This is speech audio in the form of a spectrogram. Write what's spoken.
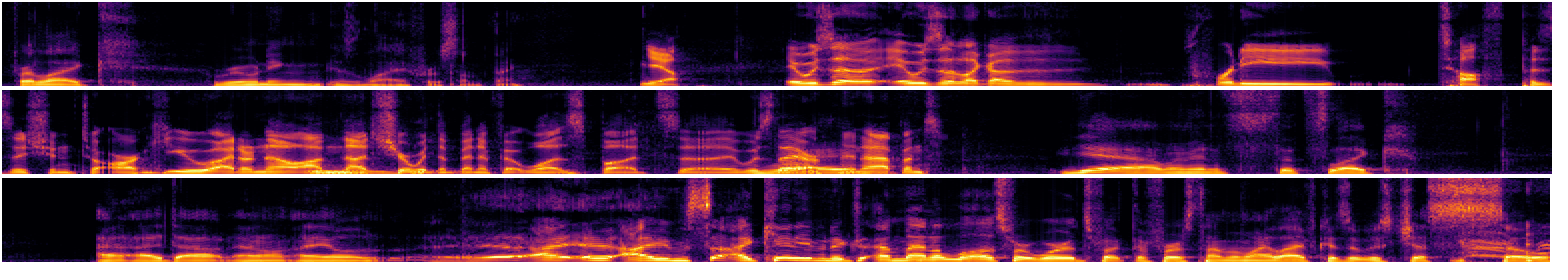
for like ruining his life or something. yeah, it was a it was a, like a pretty tough position to argue. I don't know. I'm not sure what the benefit was, but uh, it was there. Right. It happened. Yeah, I mean it's it's like I, I doubt I don't I don't- I I I'm so I can't even I'm at a loss for words for like the first time in my life because it was just so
